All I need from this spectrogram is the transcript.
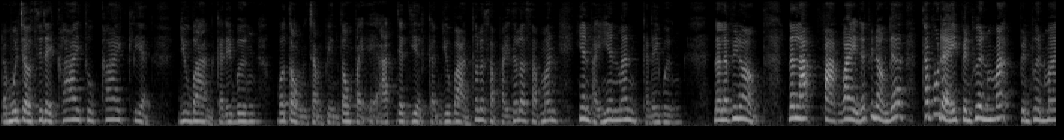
แล้วมูเจ้าสิได้คลายทุกคลายเครียดอยู่บ้านก็ได้เบิงบ่ต้องจำเป็นต้องไปแออัดยัดเยียดกันอยู่บ้านโทรศัพท์ไปโทรศัพท์มันเฮียนไผเฮียนมันก็ได้เบิงนั่นละพี่น้องนั่นละฝากไว้เด้อพี่น้องเด้อถ้าผู้ใดเป็นเพื่อนมะเป็นเพื่อนใหม่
